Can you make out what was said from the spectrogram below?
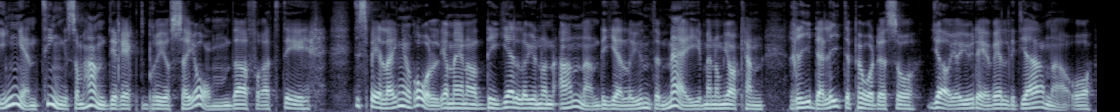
ingenting som han direkt bryr sig om därför att det, det spelar ingen roll. Jag menar, det gäller ju någon annan, det gäller ju inte mig men om jag kan rida lite på det så gör jag ju det väldigt gärna och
